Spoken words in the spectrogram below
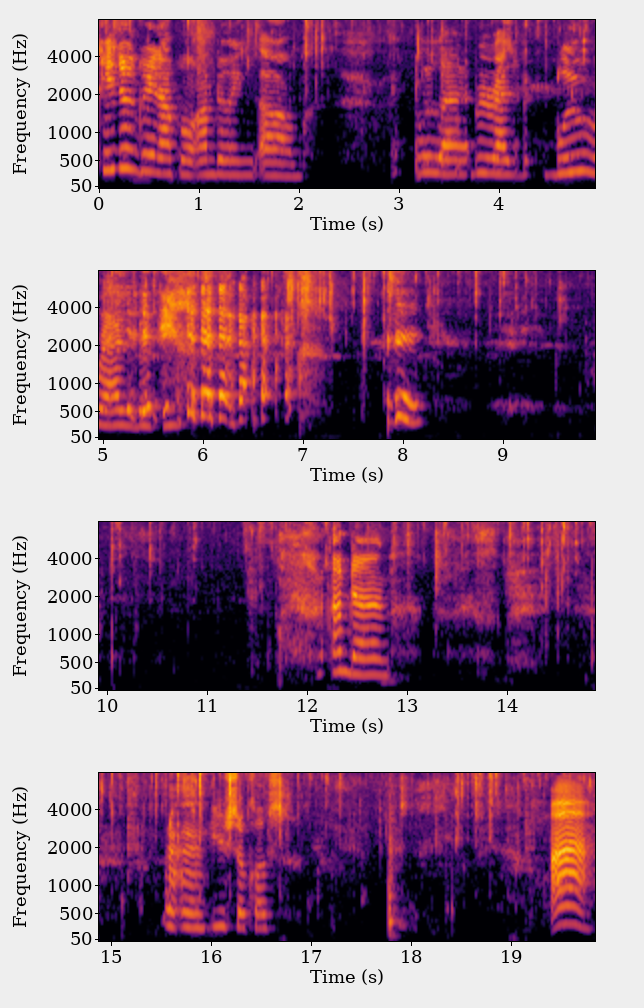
He's doing green apple. I'm doing um Blue blue raspberry. Blue raspberry. I'm done. Mm-mm. You're so close. Ah,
